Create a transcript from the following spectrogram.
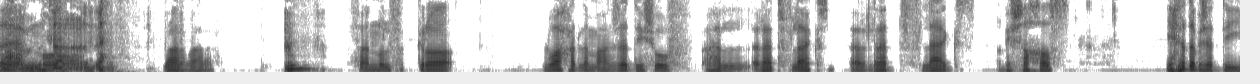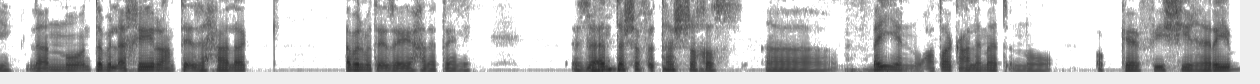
نسأل. بعرف بعرف. فإنه الفكرة الواحد لما عن جد يشوف هال red flags ال red flags بشخص ياخدها بجدية. لأنه أنت بالأخير عم تأذي حالك قبل ما تأذي أي حدا تاني. إذا. أنت شفت هالشخص آه، بين وعطاك علامات إنه أوكي في شي غريب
